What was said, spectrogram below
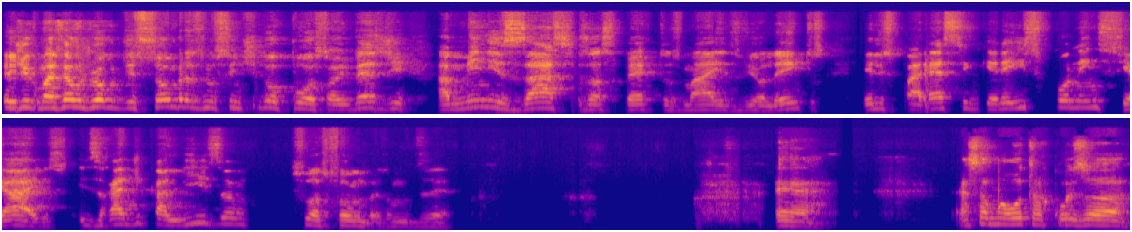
Eu digo, mas é um jogo de sombras no sentido oposto. Ao invés de amenizar seus aspectos mais violentos, eles parecem querer exponenciar, eles, eles radicalizam suas sombras, vamos dizer. É, essa é uma outra coisa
